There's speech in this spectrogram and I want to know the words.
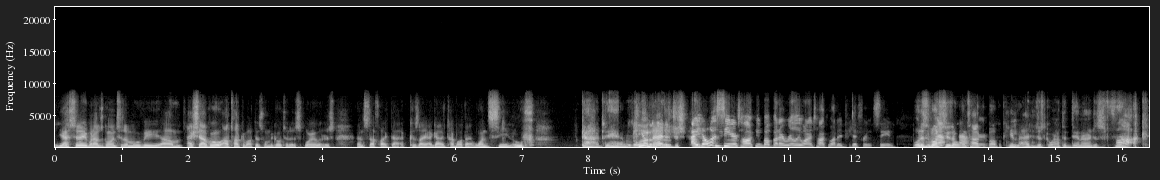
yesterday when I was going to the movie, um, actually I'll go. I'll talk about this when we go to the spoilers and stuff like that because I, I got to talk about that one scene. Oof, god damn! Can you imagine just I know what scene you're talking about, but I really want to talk about a different scene. Well, there's a bunch of A- things I want to talk about, but can you imagine just going out to dinner and just fuck?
